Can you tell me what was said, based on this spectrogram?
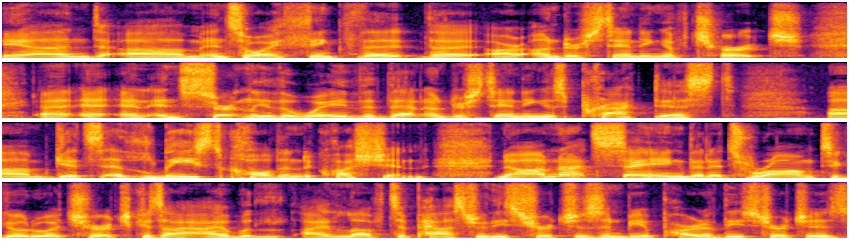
and um, and so I think that the our understanding of church, and, and and certainly the way that that understanding is practiced um, gets at least called into question. Now, I'm not saying that it's wrong to go to a church because I, I, would I love to pastor these churches and be a part of these churches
